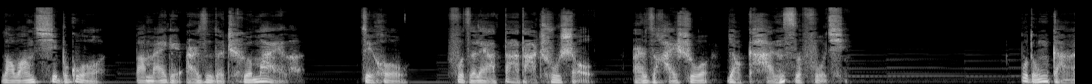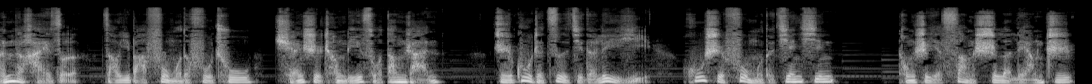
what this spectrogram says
老王气不过，把买给儿子的车卖了。最后父子俩大打出手，儿子还说要砍死父亲。不懂感恩的孩子早已把父母的付出诠释成理所当然，只顾着自己的利益，忽视父母的艰辛，同时也丧失了良知。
